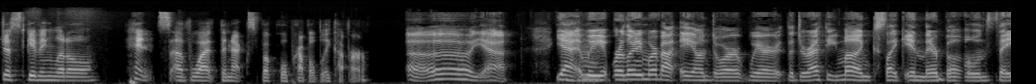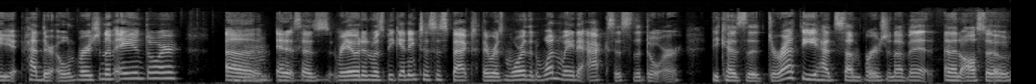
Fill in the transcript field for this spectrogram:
just giving little hints of what the next book will probably cover. Oh yeah. Yeah, and we mm-hmm. we're learning more about Aondor, where the Derethi monks, like in their bones, they had their own version of Aondor. Um, and it says Raoden was beginning to suspect there was more than one way to access the Dor because the Derethi had some version of it, and then also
